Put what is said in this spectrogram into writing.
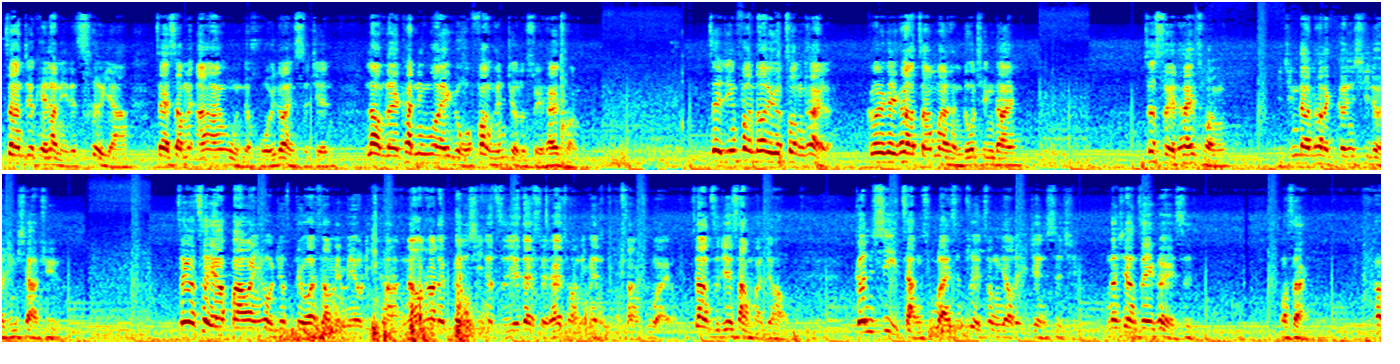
这样就可以让你的侧牙在上面安安稳稳的活一段时间。那我们来看另外一个我放很久的水胎床，这已经放到一个状态了。各位可以看到长满很多青苔，这水胎床已经到它的根系都已经下去了。这个侧牙拔完以后就丢在上面没有理它，然后它的根系就直接在水胎床里面长出来了。这样直接上板就好。根系长出来是最重要的一件事情。那像这一颗也是，哇塞，它。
